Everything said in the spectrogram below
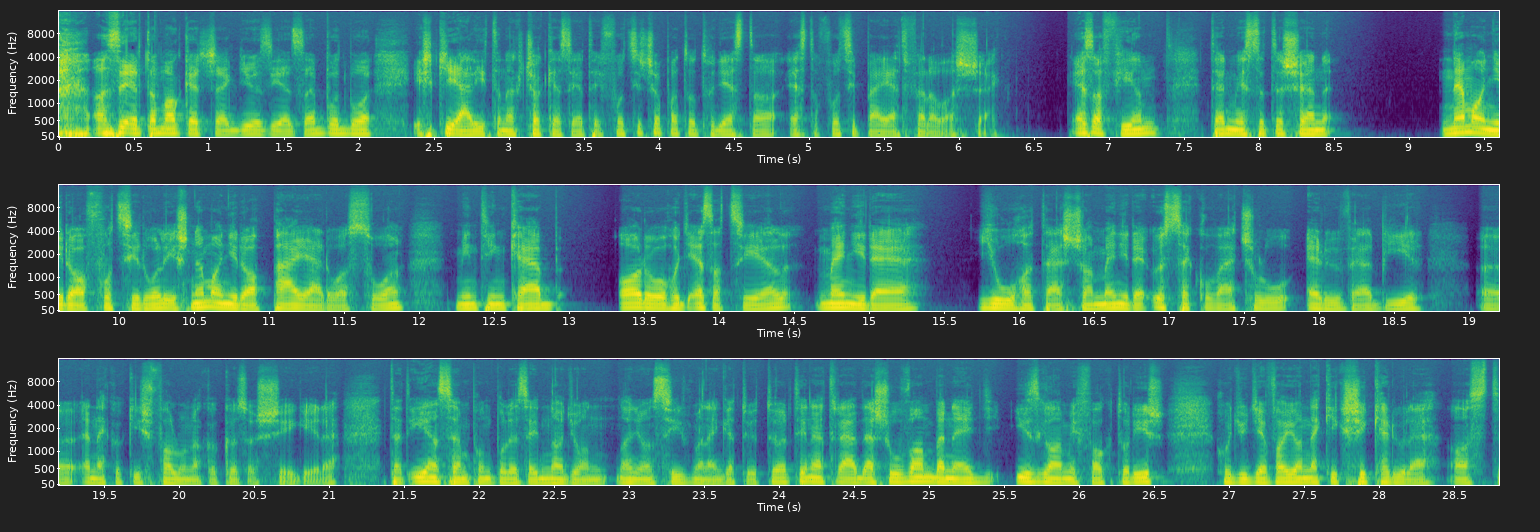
azért a maketság győzi ez szempontból, és kiállítanak csak ezért egy foci csapatot, hogy ezt a, ezt a foci pályát felavassák. Ez a film természetesen nem annyira a fociról és nem annyira a pályáról szól, mint inkább arról, hogy ez a cél mennyire jó hatással, mennyire összekovácsoló erővel bír ennek a kis falunak a közösségére. Tehát ilyen szempontból ez egy nagyon, nagyon szívmelengető történet, ráadásul van benne egy izgalmi faktor is, hogy ugye vajon nekik sikerül-e azt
